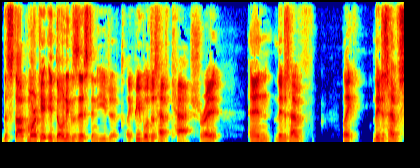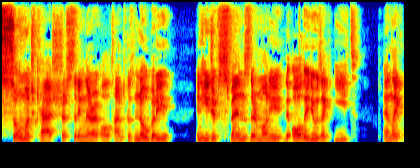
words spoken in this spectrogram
the stock market it don't exist in Egypt. Like people just have cash, right? And they just have like they just have so much cash just sitting there at all times because nobody in Egypt spends their money. The- All they do is like eat and like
